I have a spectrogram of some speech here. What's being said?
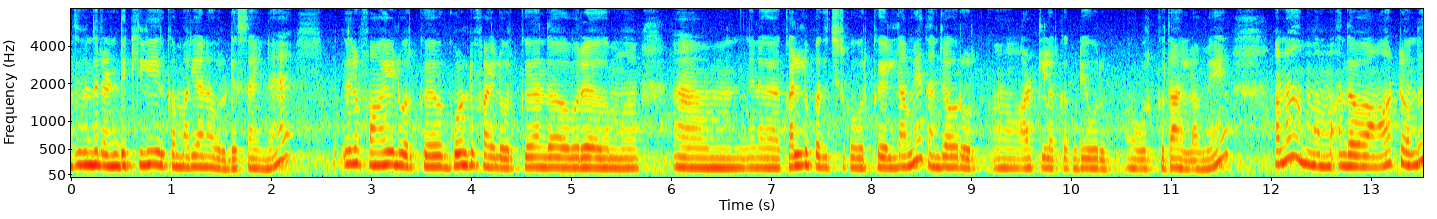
இது வந்து ரெண்டு கிளி இருக்க மாதிரியான ஒரு டிசைனு இதில் foil work gold foil work அந்த ஒரு கல் பதிச்சிருக்க ஒர்க்கு எல்லாமே தஞ்சாவூர் ஒர்க் ஆர்ட்டில் இருக்கக்கூடிய ஒரு ஒர்க்கு தான் எல்லாமே. ஆனால் அந்த ஆர்ட் வந்து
